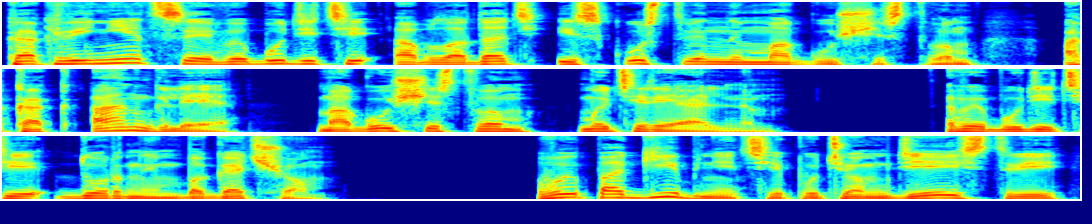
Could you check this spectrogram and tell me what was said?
Как Венеция вы будете обладать искусственным могуществом, а как Англия – могуществом материальным. Вы будете дурным богачом. Вы погибнете путем действий,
